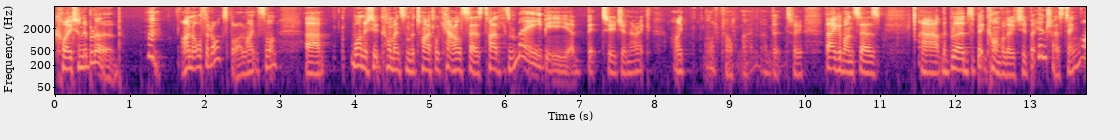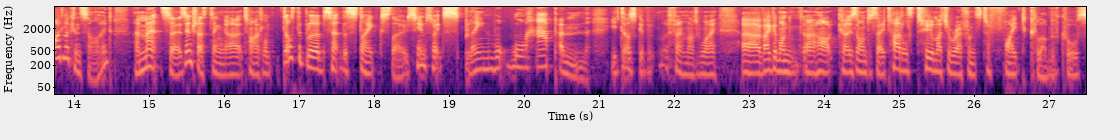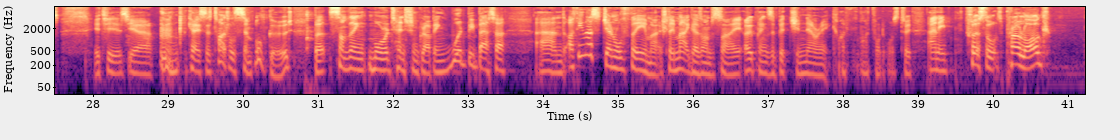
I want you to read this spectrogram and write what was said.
quote in a blurb. Hmm, unorthodox, but I like this one. Uh, one or two comments on the title. Carol says titles may be a bit too generic. I, I felt that a bit too. Vagabond says uh, the blurb's a bit convoluted, but interesting. I'd look inside. And Matt says, interesting uh, title. Does the blurb set the stakes, though? Seems to explain what will happen. It does give a fair amount away. Uh, Vagabond uh, Heart goes on to say, title's too much a reference to Fight Club, of course. It is, yeah. okay, so title's simple, good, but something more attention grabbing would be better. And I think that's general theme, actually. Matt goes on to say, opening's a bit generic. I, I thought it was too. Annie, first thoughts, prologue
